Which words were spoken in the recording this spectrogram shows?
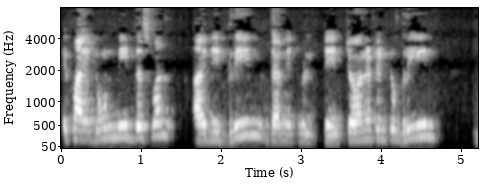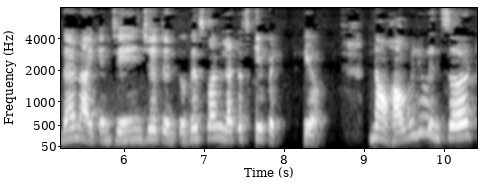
If I don't need this one, I need green, then it will turn it into green. Then I can change it into this one. Let us keep it here. Now, how will you insert?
